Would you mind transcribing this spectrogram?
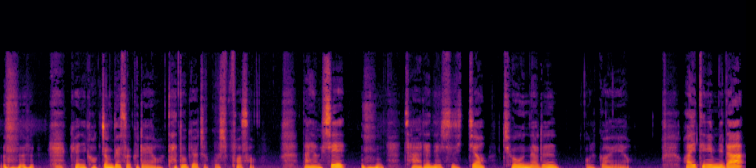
괜히 걱정돼서 그래요. 다독여주고 싶어서. 나영 씨, 잘 해낼 수 있죠? 좋은 날은 올 거예요. 화이팅입니다.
